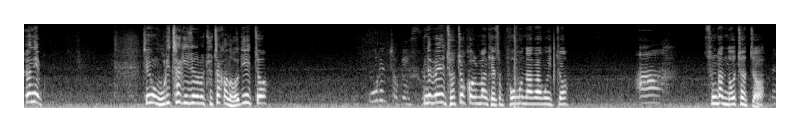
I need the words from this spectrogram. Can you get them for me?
형님 지금 우리 차 기준으로 주차권 어디 있죠? 오른쪽에 있어요. 근데 왜 저쪽 걸만 계속 보고 나가고 있죠? 아, 순간 놓쳤죠? 네.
